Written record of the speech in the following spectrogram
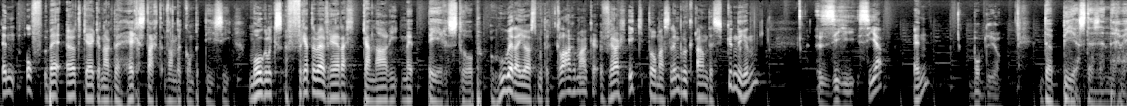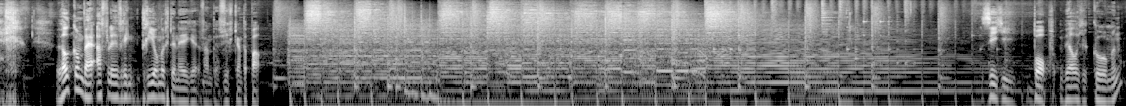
En of wij uitkijken naar de herstart van de competitie. Mogelijks fretten wij vrijdag Canari met perenstroop. Hoe wij dat juist moeten klaarmaken, vraag ik Thomas Lembroek aan deskundigen. Ziggy Sia. En Bob de Jong. de beste zender weer. Welkom bij aflevering 309 van de Vierkante Paal. Ziggy, Bob, welgekomen.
